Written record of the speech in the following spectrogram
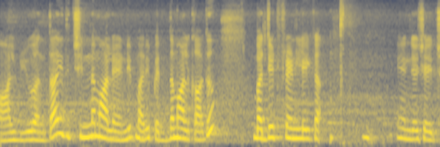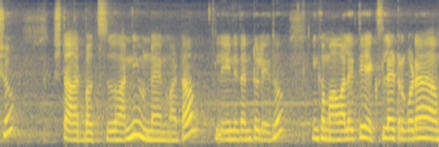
మాల్ వ్యూ అంతా. ఇది చిన్న మాలే అండి మరి పెద్ద మాల్ కాదు. బడ్జెట్ ఫ్రెండ్లీగా ఎంజాయ్ చేయొచ్చు. స్టార్ బక్స్ అన్నీ ఉన్నాయన్నమాట. లేనిదంటూ లేదు. ఇంకా మా వాళ్ళైతే ఎక్సలేటర్ కూడా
